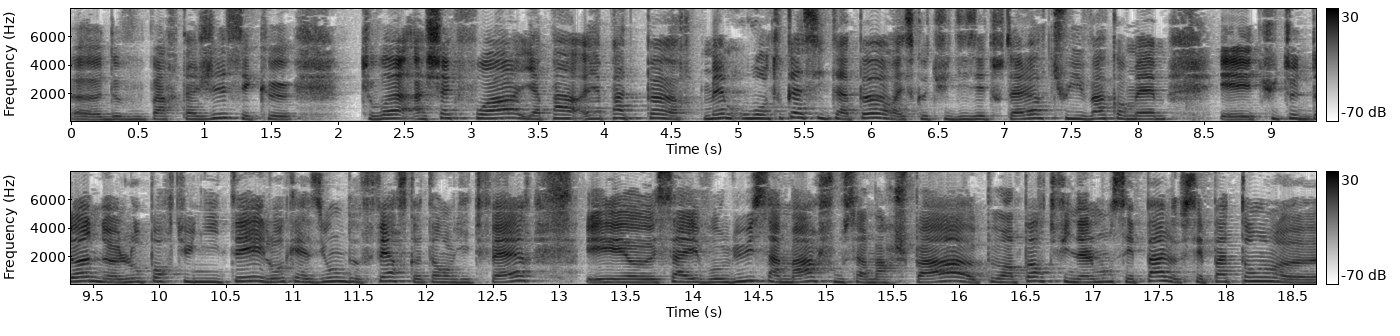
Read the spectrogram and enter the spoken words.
euh, de vous partager. C'est que tu vois, à chaque fois, il n'y a pas, y a pas de peur. Même, ou en tout cas, si tu as peur, est ce que tu disais tout à l'heure, tu y vas quand même. Et tu te donnes l'opportunité et l'occasion de faire ce que tu as envie de faire. Et euh, ça évolue, ça marche ou ça marche pas. Euh, peu importe, finalement, c'est pas, c'est pas tant euh,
